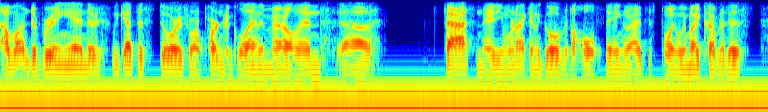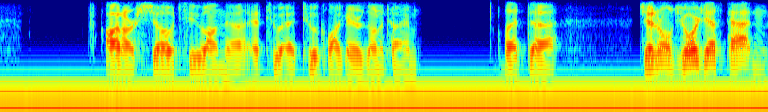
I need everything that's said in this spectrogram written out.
I wanted to bring in there, we got this story from our partner Glenn in Maryland. Uh, fascinating. We're not going to go over the whole thing right at this point. We might cover this on our show too on the, at two at two o'clock Arizona time. But uh, General George S. Patton,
